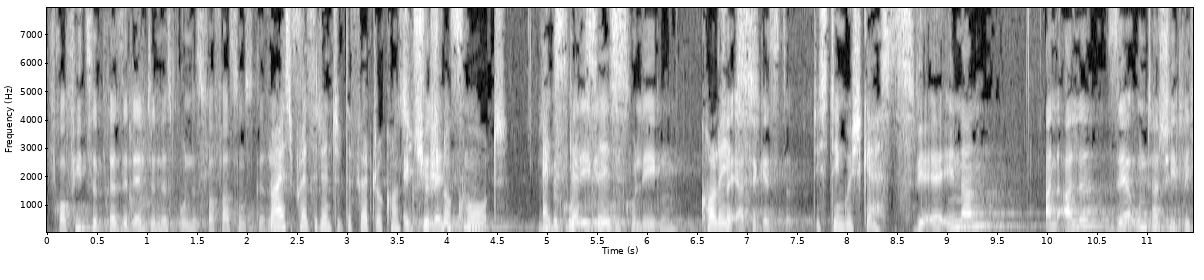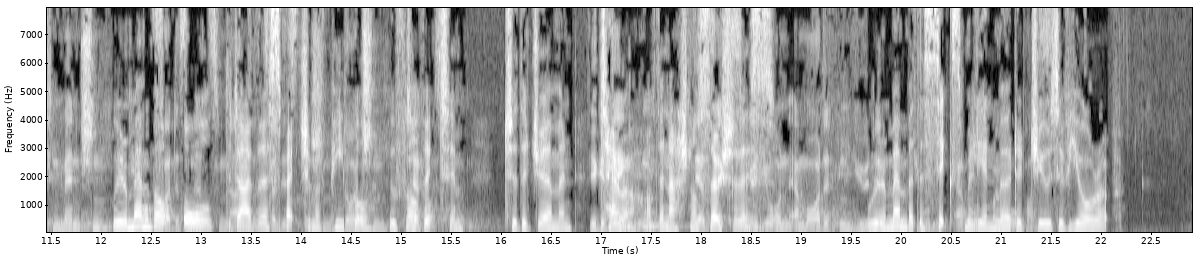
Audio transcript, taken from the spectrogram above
Frau Vizepräsidentin des Vice President of the Federal Constitutional Court, Excellencies, Kollegen, colleagues, distinguished guests. Wir erinnern an alle sehr unterschiedlichen Menschen, We remember all the diverse spectrum of people who fell victim. To the German terror of the National Socialists. Millionen ermordeten Jüdinnen We remember the six million murdered Jews of Europe.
